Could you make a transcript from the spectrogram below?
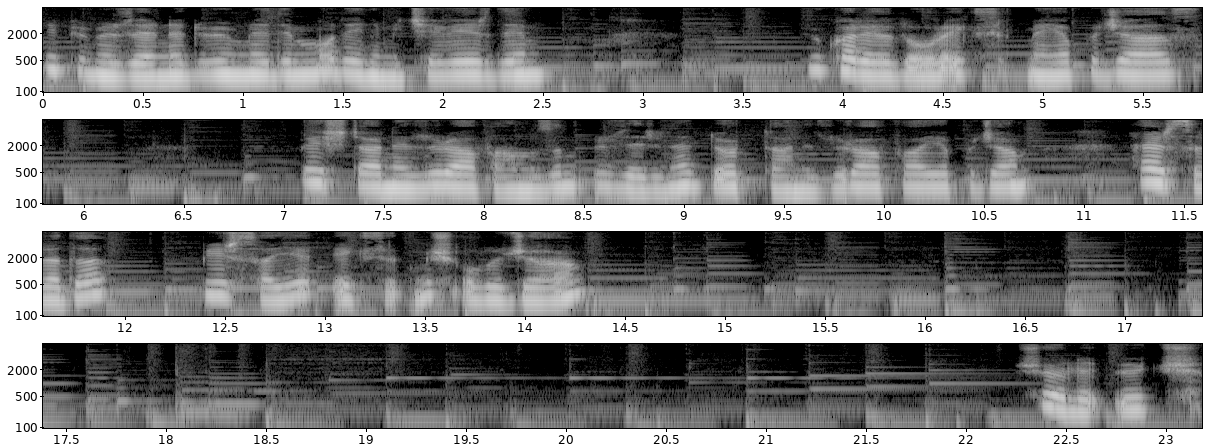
İpim üzerine düğümledim. Modelimi çevirdim. Yukarıya doğru eksiltme yapacağız. 5 tane zürafamızın üzerine 4 tane zürafa yapacağım. Her sırada bir sayı eksiltmiş olacağım. Şöyle 3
